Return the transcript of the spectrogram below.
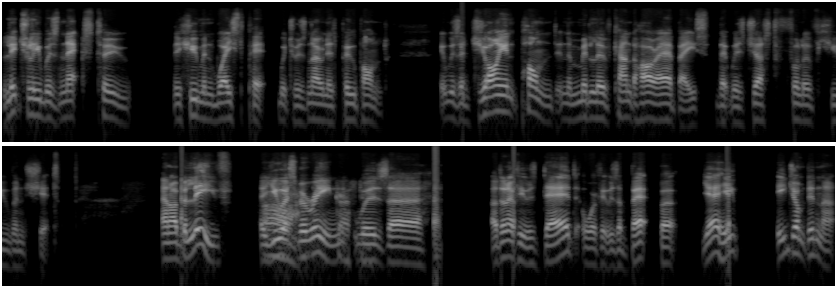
literally was next to the human waste pit, which was known as Poo Pond. It was a giant pond in the middle of Kandahar Air Base that was just full of human shit. And I believe a US Oh, Marine disgusting. was uh I don't know if he was dead or if it was a bet, but yeah, he he jumped in that.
